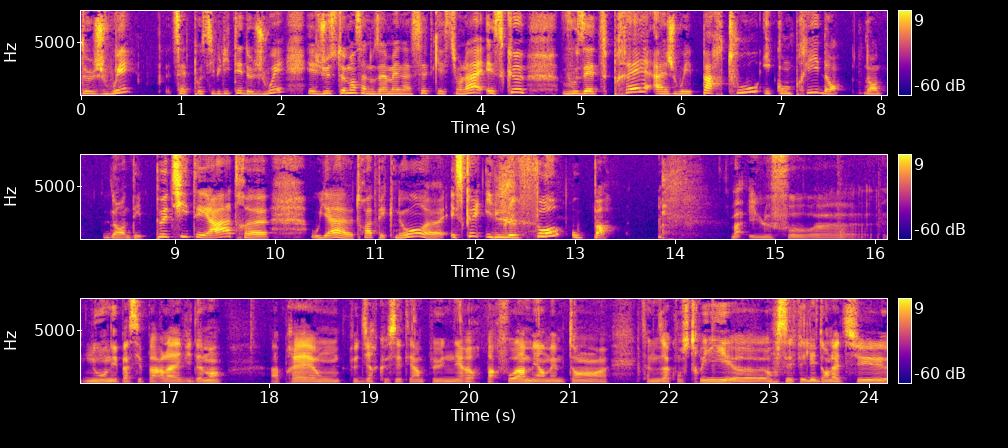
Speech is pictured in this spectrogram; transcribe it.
de jouer cette possibilité de jouer et justement ça nous amène à cette question-là est-ce que vous êtes prêt à jouer partout y compris dans dans dans des petits théâtres euh, où il y a euh, trois pecnos, euh, est-ce qu'il le faut ou pas? Bah, il le faut. Nous, on est passé par là, évidemment. Après, on peut dire que c'était un peu une erreur parfois, mais en même temps, ça nous a construit. on s'est fait les dents là-dessus.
